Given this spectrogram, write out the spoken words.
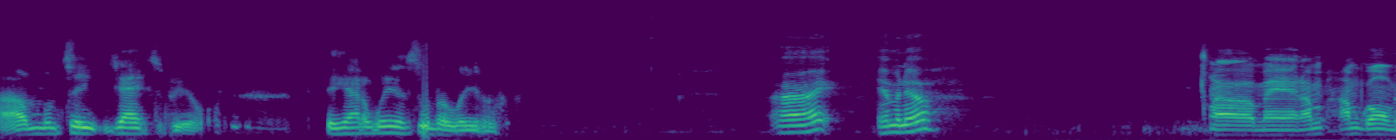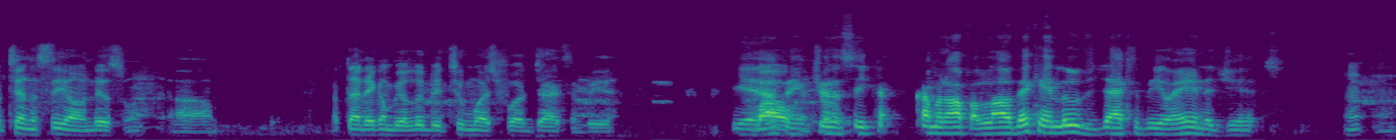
I'm gonna take Jacksonville. They gotta win sooner or later. All right. M&M. Oh man, I'm I'm going with Tennessee on this one. Um, I think they're gonna be a little bit too much for Jacksonville. Yeah, Ball I think control. Tennessee coming off a loss. They can't lose to Jacksonville and the Jets. Mm-mm.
